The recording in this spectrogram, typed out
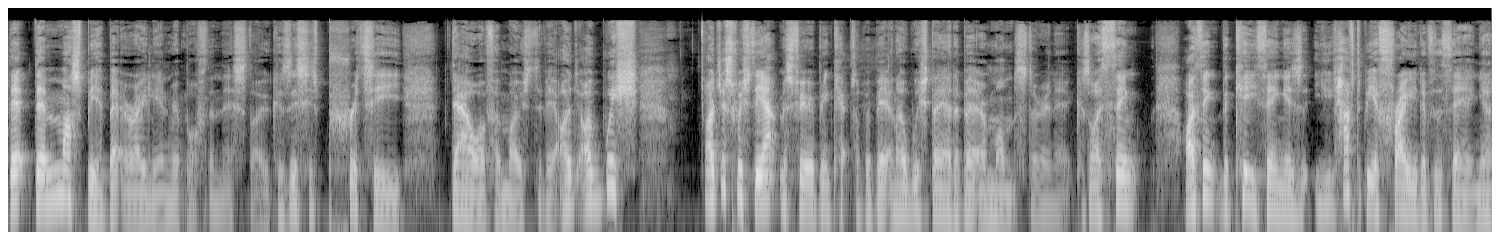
There there must be a better Alien ripoff than this though, because this is pretty dour for most of it. I I wish. I just wish the atmosphere had been kept up a bit, and I wish they had a better monster in it. Because I think, I think the key thing is you have to be afraid of the thing. You know,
